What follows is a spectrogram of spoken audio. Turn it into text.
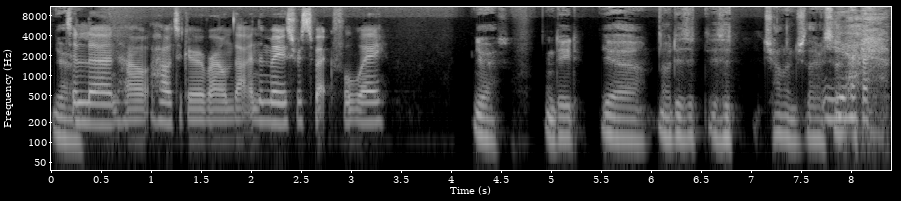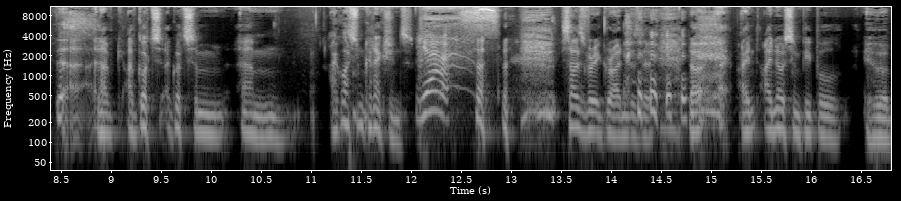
yeah. to learn how how to go around that in the most respectful way. Yes indeed. Yeah no it is a, it is a challenge there so, yeah uh, and I've, I've got i've got some um I got some connections. Yes. Sounds very grand, doesn't it? no, I, I know some people who are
